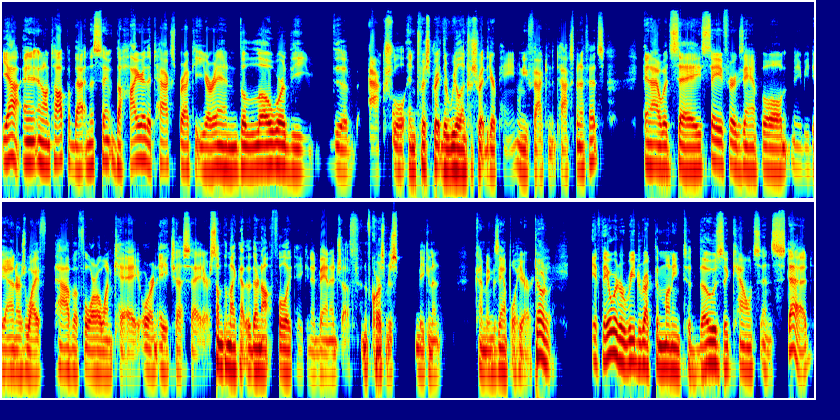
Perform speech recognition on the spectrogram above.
Yeah, and, and on top of that, and the same, the higher the tax bracket you're in, the lower the the actual interest rate, the real interest rate that you're paying when you factor in the tax benefits. And I would say, say, for example, maybe Dan or his wife have a 401k or an HSA or something like that that they're not fully taking advantage of. And of course, I'm just making a kind of an example here. Totally. If they were to redirect the money to those accounts instead,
